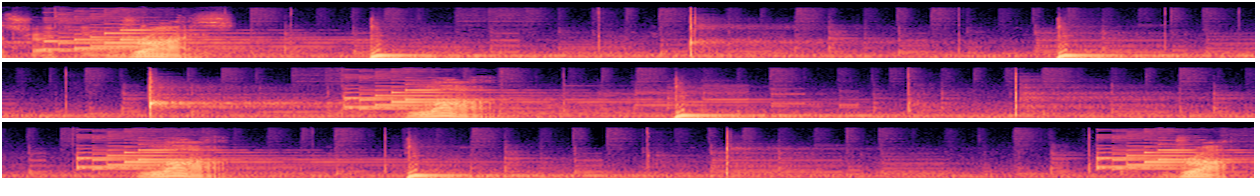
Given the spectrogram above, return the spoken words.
Let's try a few more. Drive. Lob. Lob. Drop.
